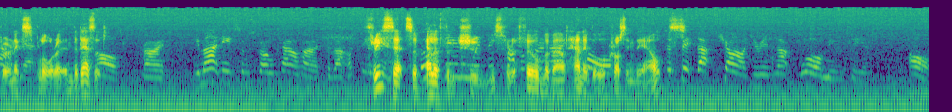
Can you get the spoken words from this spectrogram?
for an explorer in the desert. Oh, right. You might need some strong cowhide for that. I'll see Three sets of elephant shoes for a film about Hannibal crossing the Alps. fit that charger in that war museum. Oh.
